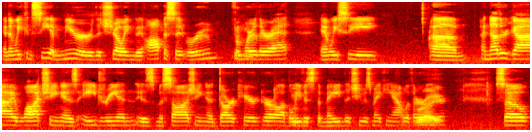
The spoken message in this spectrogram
and then we can see a mirror that's showing the opposite room from Mhm. where they're at, and we see um, another guy watching as Adrian is massaging a dark-haired girl. I believe Mhm. it's the maid that she was making out with earlier. Right. earlier. So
